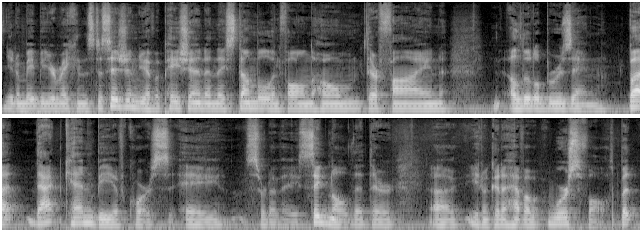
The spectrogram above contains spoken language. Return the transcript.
you know, maybe you're making this decision, you have a patient and they stumble and fall in the home, they're fine, a little bruising. But that can be, of course, a sort of a signal that they're, uh, you know, going to have a worse fall. But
